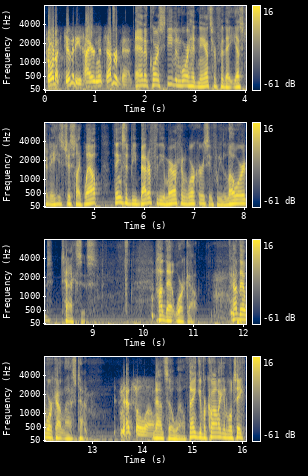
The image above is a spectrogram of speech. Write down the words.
Productivity is higher than it's ever been. And of course, Stephen Moore had an answer for that yesterday. He's just like, well, things would be better for the American workers if we lowered taxes. How'd that work out? How'd that work out last time? Not so well. Not so well. Thank you for calling, and we'll take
